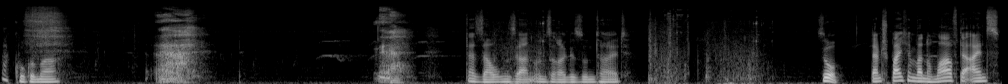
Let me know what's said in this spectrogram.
Ach, gucke mal. Da saugen sie an unserer Gesundheit. So, dann speichern wir nochmal auf der 1.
